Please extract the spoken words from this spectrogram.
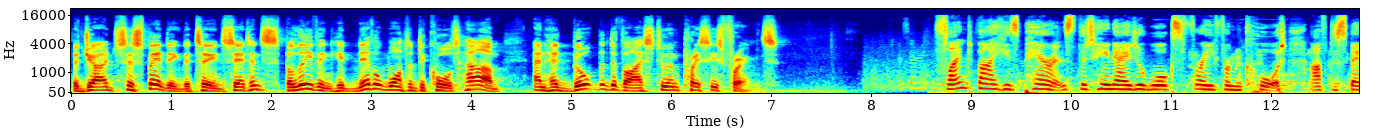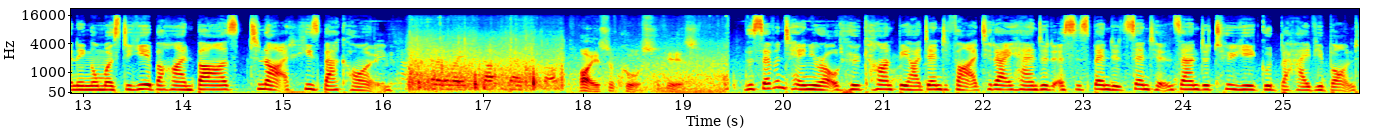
The judge suspending the teen's sentence, believing he'd never wanted to cause harm and had built the device to impress his friends. Flanked by his parents, the teenager walks free from court. After spending almost a year behind bars, tonight he's back home. Oh, yes, of course, yes. The 17 year old who can't be identified today handed a suspended sentence and a two year good behaviour bond.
